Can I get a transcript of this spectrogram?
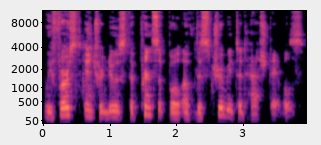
we first introduced the principle of distributed hash tables.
